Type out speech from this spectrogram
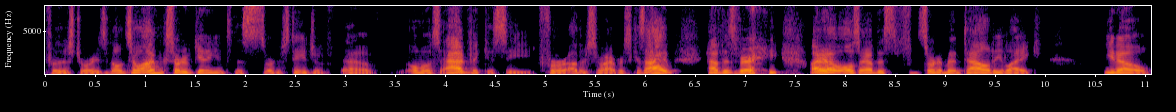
for their stories and all. so i'm sort of getting into this sort of stage of uh, almost advocacy for other survivors because i have this very i have also have this sort of mentality like you know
